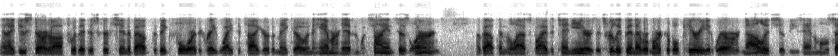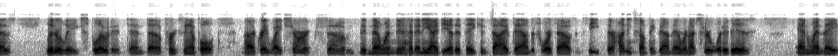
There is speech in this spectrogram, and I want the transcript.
and I do start off with a description about the big four: the great white, the tiger, the mako, and the hammerhead, and what science has learned about them in the last five to ten years. It's really been a remarkable period where our knowledge of these animals has literally exploded. And uh, for example, uh, great white sharks, um, no one knew, had any idea that they can dive down to 4,000 feet. They're hunting something down there. We're not sure what it is. And when they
